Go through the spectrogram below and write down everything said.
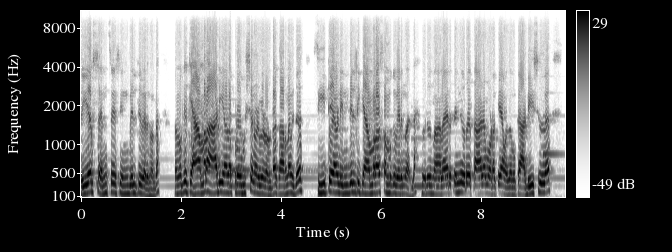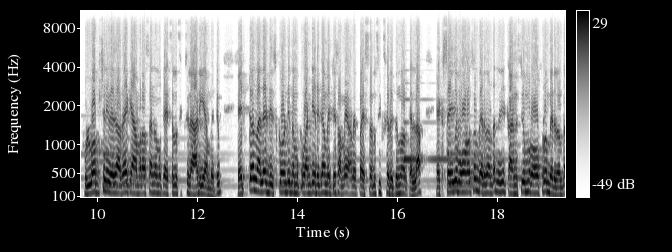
റിയർ സെൻസേഴ്സ് ഇൻബിൽറ്റ് വരുന്നുണ്ട്. നമുക്ക് ക്യാമറ ആഡ് ചെയ്യാനുള്ള പ്രൊവിഷൻ ഇവിടെ ഉണ്ട് കാരണം ഇത് സീറ്റ് ആയതുകൊണ്ട് ഇൻബിൽറ്റ് ക്യാമറാസ് നമുക്ക് വരുന്നതല്ല. ഒരു നാലായിരത്തി അഞ്ഞൂറ് രൂപ താഴെ മുടക്കിയാൽ മതി. നമുക്ക് അഡീഷണൽ ഫുൾ ഓപ്ഷൻ വരുന്ന അതേ ക്യാമറാസ് തന്നെ നമുക്ക് എസ് എൽ സിക്സിൽ ആഡ് ചെയ്യാൻ പറ്റും. ഏറ്റവും നല്ല ഡിസ്കൗണ്ടിൽ നമുക്ക് വണ്ടി എടുക്കാൻ പറ്റിയ സമയമാണ് ഇപ്പൊ എസ് എൽ സിക്സ് എടുക്കുന്നവർക്കെല്ലാം. എക്സ്ചേഞ്ച് ബോണസും വരുന്നുണ്ട്. നിങ്ങൾക്ക് കൺസ്യൂമർ ഓഫറും വരുന്നുണ്ട്.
